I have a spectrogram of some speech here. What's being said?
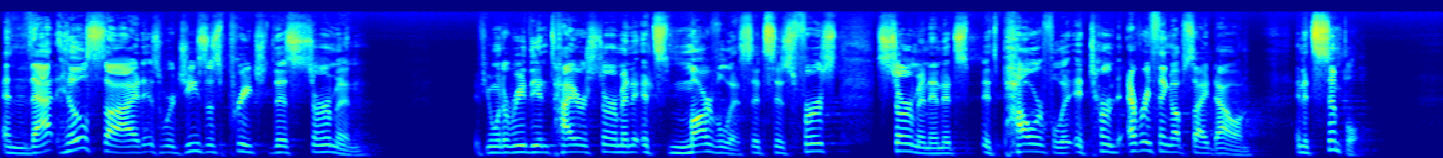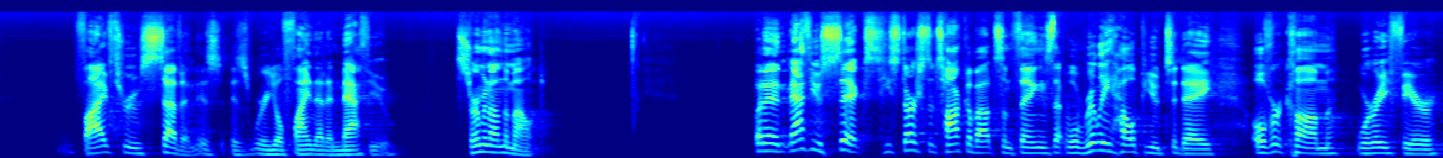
and that hillside is where Jesus preached this sermon. If you want to read the entire sermon, it's marvelous. It's his first sermon, and it's, it's powerful. It, it turned everything upside down, and it's simple. Five through seven is, is where you'll find that in Matthew. Sermon on the Mount. But in Matthew 6, he starts to talk about some things that will really help you today overcome worry, fear,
